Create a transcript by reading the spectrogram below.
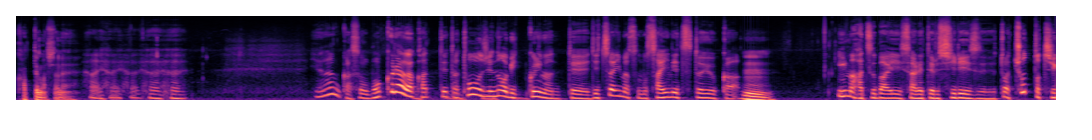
買ってましたね。はいはいはいはいはいいやなんかそう僕らが買ってた当時のビックリマンって実は今その再熱というか、うん。今発売されてるシリーズとはちょっと違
